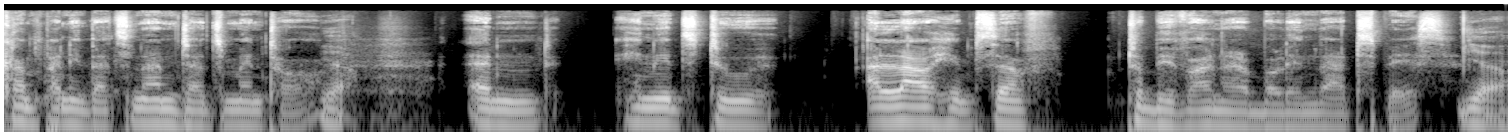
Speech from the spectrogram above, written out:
company that's non-judgmental, Yeah. and he needs to allow himself to be vulnerable in that space. Yeah.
